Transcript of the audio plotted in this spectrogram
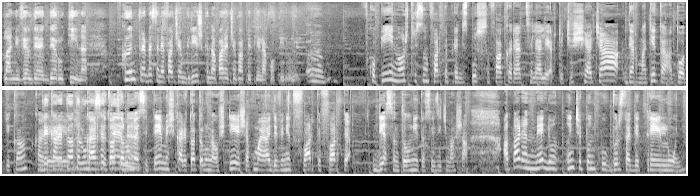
la nivel de, de rutină? Când trebuie să ne facem griji când apare ceva pe pielea copilului? Uh copiii noștri sunt foarte predispuși să facă reacțiile alergice și acea dermatită atopică care, de care toată lumea, care se, toată teme. lumea se teme și care toată lumea o știe și acum a devenit foarte, foarte des întâlnită, să zicem așa, apare în mediu începând cu vârsta de 3 luni,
